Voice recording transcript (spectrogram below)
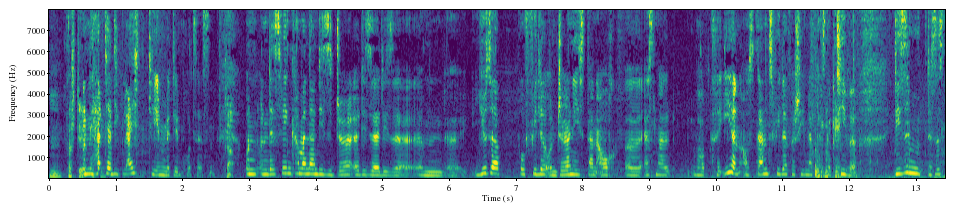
Hm, verstehe. Und okay. hat ja die gleichen Themen mit den Prozessen. Klar. Und, und deswegen kann man dann diese, äh, diese, diese ähm, äh, User-Profile und Journeys dann auch äh, erstmal überhaupt kreieren aus ganz vieler verschiedener Perspektive. Diese, das ist,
